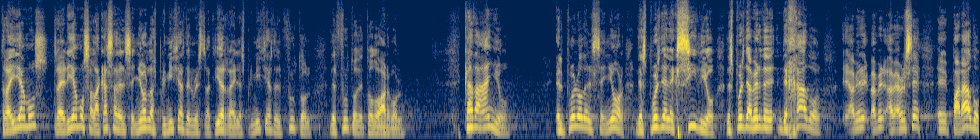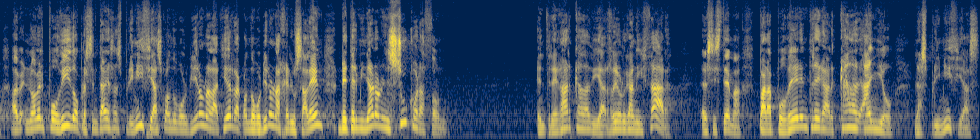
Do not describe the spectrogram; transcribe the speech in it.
traíamos, traeríamos a la casa del Señor las primicias de nuestra tierra y las primicias del fruto, del fruto de todo árbol. Cada año el pueblo del Señor, después del exilio, después de haber dejado, eh, haberse eh, parado, no haber podido presentar esas primicias, cuando volvieron a la tierra, cuando volvieron a Jerusalén, determinaron en su corazón entregar cada día, reorganizar el sistema para poder entregar cada año las primicias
